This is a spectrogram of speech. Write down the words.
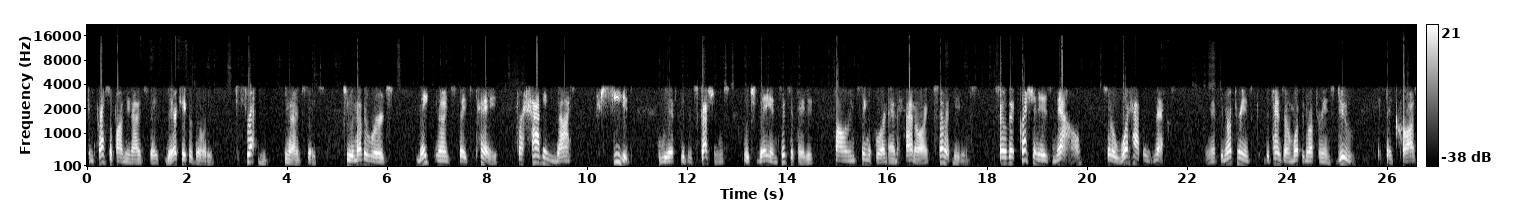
impress upon the United States their capability to threaten the United States. To, in other words, make the United States pay for having not proceeded with the discussions which they anticipated following Singapore and Hanoi summit meetings. So the question is now, sort of what happens next? And if the North Koreans, depends on what the North Koreans do, if they cross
